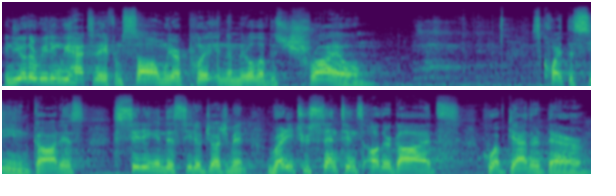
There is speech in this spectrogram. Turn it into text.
In the other reading we had today from Psalm, we are put in the middle of this trial. It's quite the scene. God is sitting in this seat of judgment, ready to sentence other gods who have gathered there.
